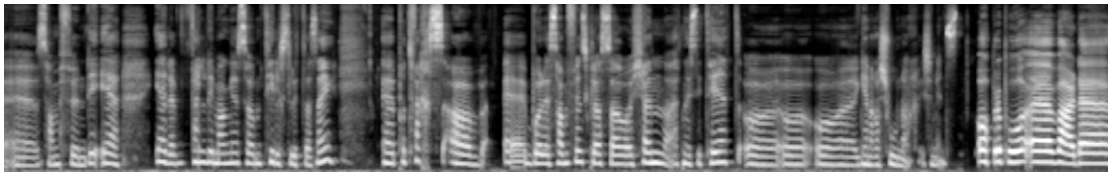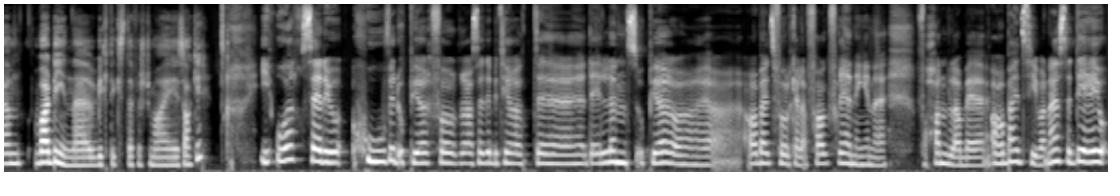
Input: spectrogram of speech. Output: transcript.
eh, samfunn. Det er, er det veldig mange som tilslutter seg. Eh, på tvers av eh, både samfunnsklasser og kjønn og etnisitet og, og, og generasjoner, ikke minst. Apropos, eh, hva er, det, hva er dine viktigste 1. mai-saker? I år så er det jo hovedoppgjør for altså Det betyr at det er lønnsoppgjør, og arbeidsfolk eller fagforeningene forhandler med arbeidsgiverne. Så det er jo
